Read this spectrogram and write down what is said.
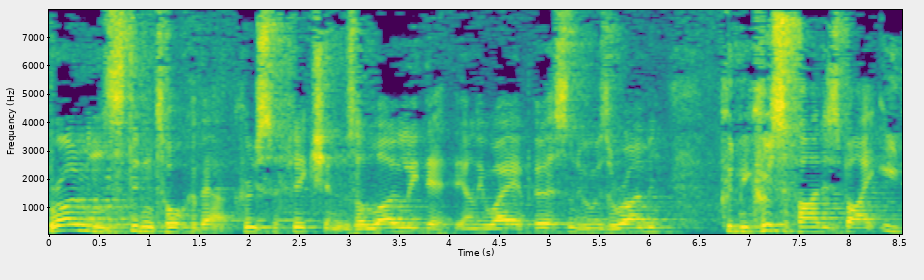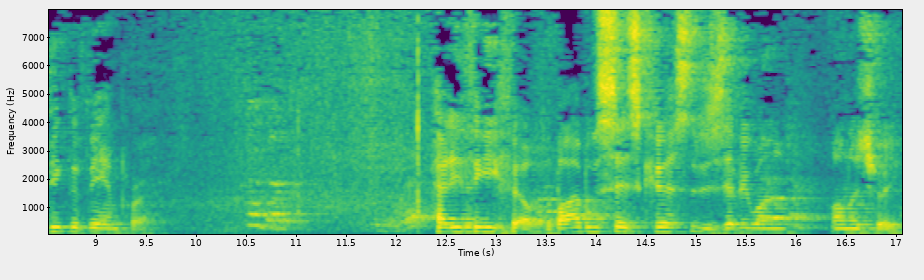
Romans didn't talk about crucifixion. It was a lowly death. The only way a person who was a Roman could be crucified is by edict of the emperor. How do you think he felt? The Bible says, Cursed is everyone on a tree.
